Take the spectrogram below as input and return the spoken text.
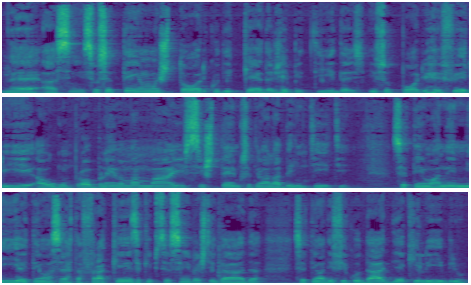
né? Assim, se você tem um histórico de quedas repetidas, isso pode referir a algum problema mais sistêmico. Você tem uma labirintite, você tem uma anemia e tem uma certa fraqueza que precisa ser investigada, você tem uma dificuldade de equilíbrio,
